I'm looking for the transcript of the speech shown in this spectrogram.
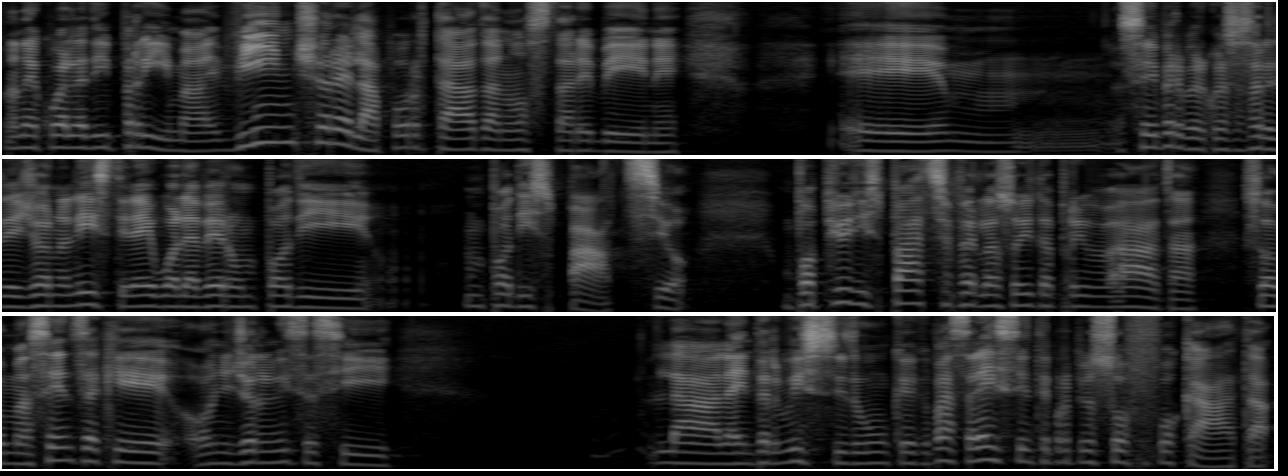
non è quella di prima. Vincere l'ha portata a non stare bene. E, ehm, sempre per questa storia dei giornalisti, lei vuole avere un po' di, un po' di spazio, un po' più di spazio per la sua vita privata, insomma, senza che ogni giornalista si la, la intervisti dovunque che passa, lei si sente proprio soffocata.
